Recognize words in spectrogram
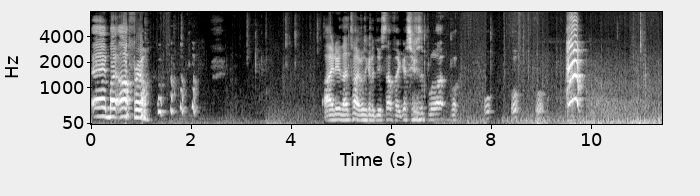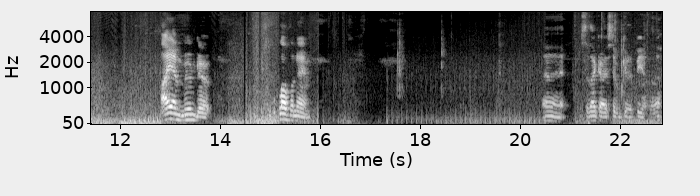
hey, my Afro! I knew that time was going to do something soon as it blew up. Oh, oh, oh, oh. Ah! I am Moon Goat. Love the name. Uh, so that guy's still good at being there.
